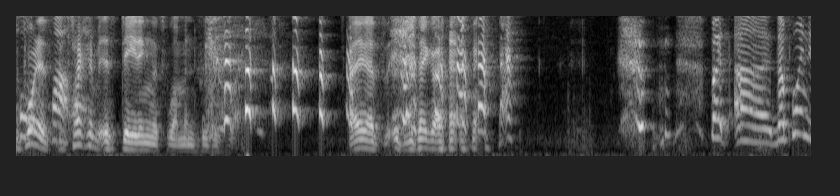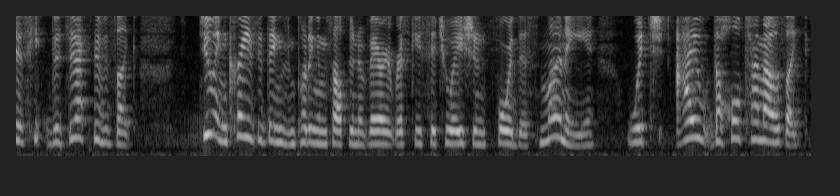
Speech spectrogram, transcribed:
point is, the detective is dating this woman who's his wife. I think that's if you take a, But uh, the point is, he, the detective is like doing crazy things and putting himself in a very risky situation for this money. Which I the whole time I was like,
